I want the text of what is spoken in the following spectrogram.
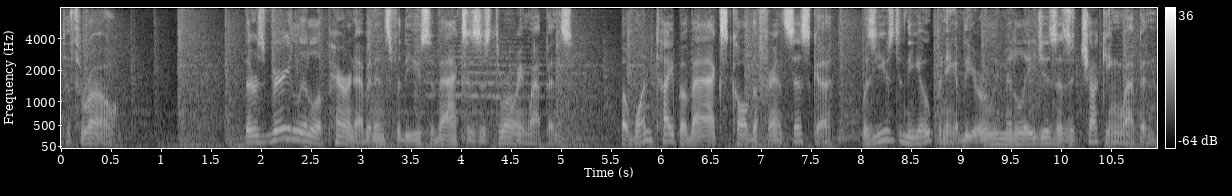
to throw. There's very little apparent evidence for the use of axes as throwing weapons, but one type of axe called the Francisca was used in the opening of the early Middle Ages as a chucking weapon.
